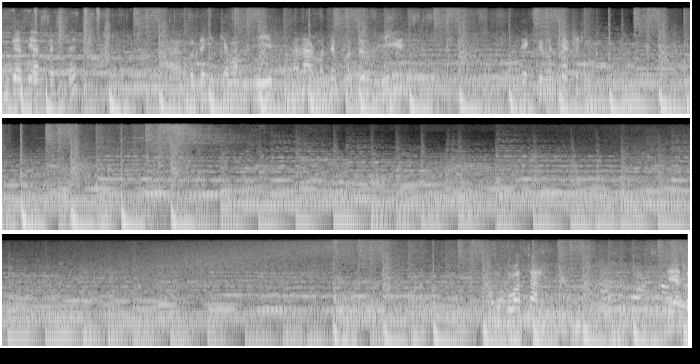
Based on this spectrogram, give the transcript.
ঢুকে আছি আস্তে আস্তে। তো দেখি কেমন ভিড়। মেলার মধ্যে প্রচুর ভিড়। দেখতে পাচ্ছি একটু। কিছু চান। যে এত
